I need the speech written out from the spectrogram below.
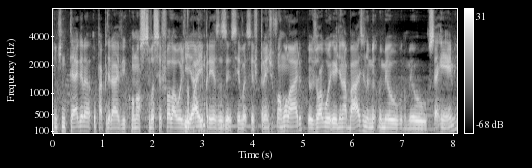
A gente integra o Pipe Drive com o nosso. Se você for lá hoje e aí empresas, você, você preenche o formulário, eu jogo ele na base, no meu, no meu, no meu CRM,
